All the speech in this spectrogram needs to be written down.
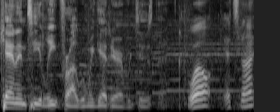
Ken and T leapfrog when we get here every Tuesday. Well, it's not.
